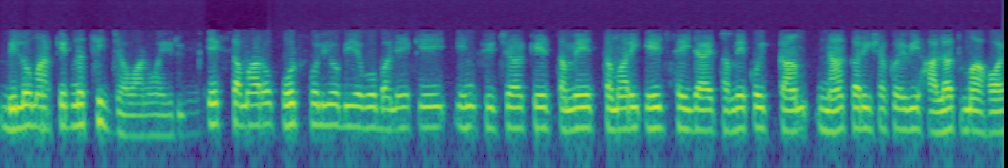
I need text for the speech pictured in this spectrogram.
બિલો માર્કેટ નથી જ જવાનું એ રહ્યું. એક તમારો પોર્ટફોલિયો બી એવો બને કે ઇન ફ્યુચર કે તમે તમારી એજ થઈ જાય તમે કોઈ કામ ના કરી શકો એવી હાલતમાં હોય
